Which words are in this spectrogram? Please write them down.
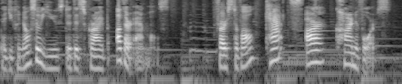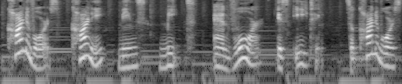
that you can also use to describe other animals. First of all, cats are carnivores. Carnivores, carni means meat, and vor is eating. So carnivores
